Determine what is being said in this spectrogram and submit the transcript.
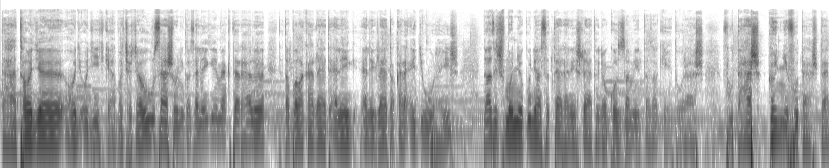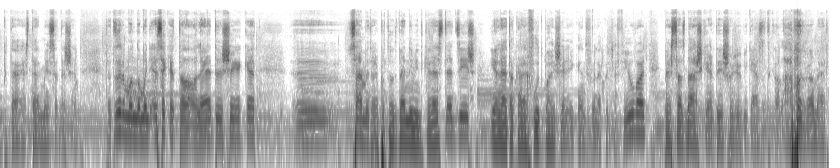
Tehát, hogy, hogy, hogy így kell. Vagy hogyha úszás mondjuk az eléggé megterhelő, tehát abból akár lehet elég, elég lehet akár egy óra is, de az is mondjuk ugyanazt a terhelés lehet, hogy okozza, mint az a két órás futás, könnyű futás természetesen. Tehát azért mondom, hogy ezeket a, a lehetőségeket számítára tudod venni, mint keresztedzés, ilyen lehet akár a futball is egyébként, főleg, hogyha fiú vagy. Persze az más kérdés, hogy vigyázzat kell a lábadra, mert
